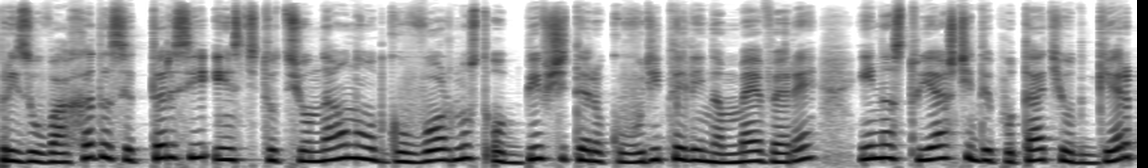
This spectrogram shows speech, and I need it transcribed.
призоваха да се търси институционална отговорност от бившите ръководители на МВР и настоящи депутати от ГЕРБ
